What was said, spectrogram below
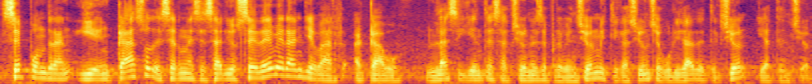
se pondrán y en caso de ser necesario se deberán llevar a cabo las siguientes acciones de prevención, mitigación, seguridad, detección y atención.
